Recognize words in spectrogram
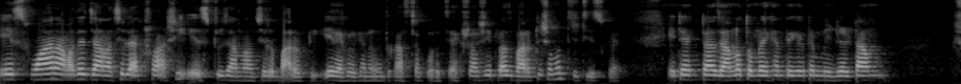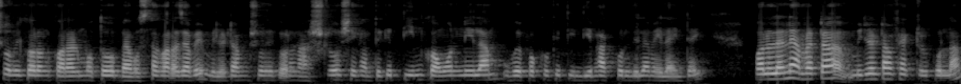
এস ওয়ান আমাদের জানা ছিল একশো আশি এস টু জানা ছিল বারোটি। এ দেখো, এখানে কিন্তু কাজটা করেছে। একশো আশি প্লাস বারোটি সমান থ্রি টি স্কোয়ার এটা একটা, জানো তোমরা, এখান থেকে একটা মিডল টার্ম সমীকরণ করার মতো ব্যবস্থা করা যাবে। মিডল টার্ম সমীকরণ আসলো, সেখান থেকে তিন কমন নিলাম, উভয় পক্ষকে তিন দিয়ে ভাগ করে দিলাম এই লাইনটাই। পরের লাইনে আমরা একটা মিডল টার্ম ফ্যাক্টর করলাম।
